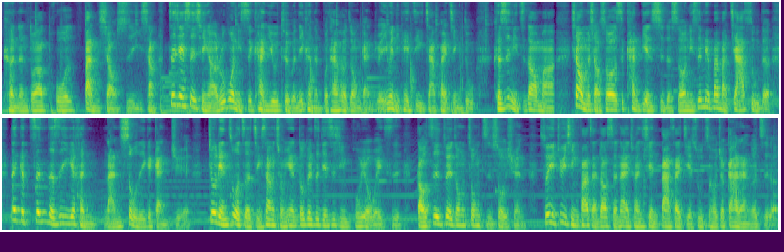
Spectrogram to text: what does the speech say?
可能都要拖半小时以上。这件事情啊，如果你是看 YouTube，你可能不太会有这种感觉，因为你可以自己加快进度。可是你知道吗？像我们小时候是看电视的时候，你是没有办法加速的，那个真的是一个很难受的一个感觉。就连作者井上雄彦都对这件事情颇有微词，导致最终终止授权。所以剧情发展到神奈川县大赛结束之后就戛然而止了。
